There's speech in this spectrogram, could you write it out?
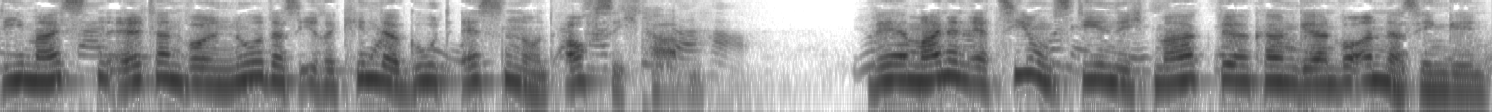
Die meisten Eltern wollen nur, dass ihre Kinder gut essen und Aufsicht haben. Wer meinen Erziehungsstil nicht mag, der kann gern woanders hingehen.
